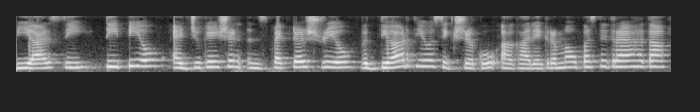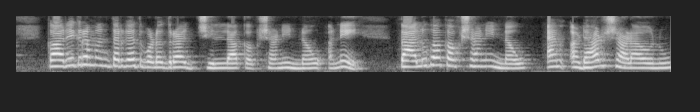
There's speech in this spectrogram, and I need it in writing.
બીઆરસી ટીપીઓ એજ્યુકેશન ઇન્સ્પેક્ટરશ્રીઓ વિદ્યાર્થીઓ, શિક્ષકો આ કાર્યક્રમમાં ઉપસ્થિત રહ્યા હતા. કાર્યક્રમ અંતર્ગત વડોદરા જિલ્લા કક્ષાની નવ અને તાલુકા કક્ષાની નવ એમ અઢાર શાળાઓનું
